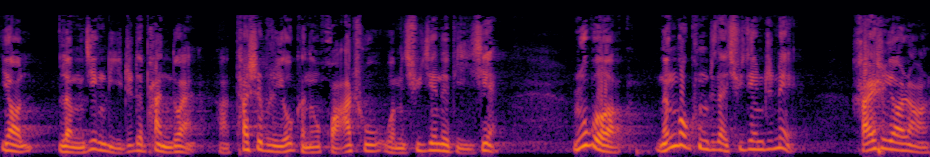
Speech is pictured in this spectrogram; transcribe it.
要冷静理智的判断，啊，它是不是有可能划出我们区间的底线？如果能够控制在区间之内，还是要让。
